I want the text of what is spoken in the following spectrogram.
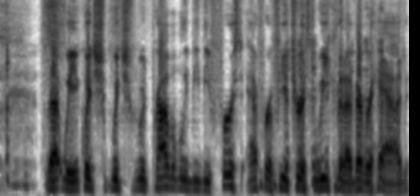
that week, which which would probably be the first Afrofuturist week that I've ever had.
